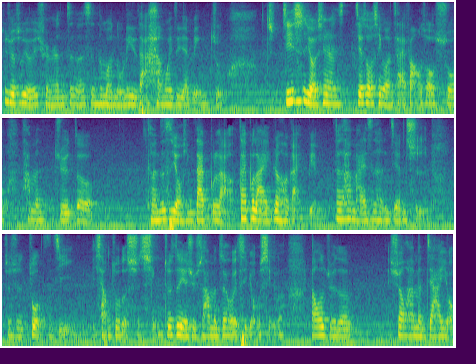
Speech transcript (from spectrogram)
就觉得说有一群人真的是那么努力的在捍卫自己的民主，即使有些人接受新闻采访的时候说，他们觉得可能这次游行带不了带不来任何改变，但是他们还是很坚持，就是做自己想做的事情。就这也许是他们最后一次游行了，然后觉得希望他们加油，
